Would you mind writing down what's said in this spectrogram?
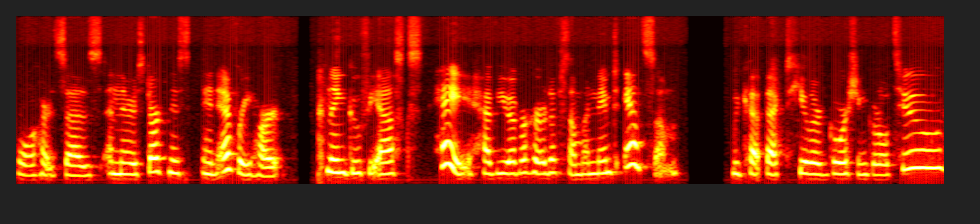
Squallheart says, And there is darkness in every heart. And then Goofy asks, Hey, have you ever heard of someone named Ansem? We cut back to Healer Gorsh and Girl 2.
